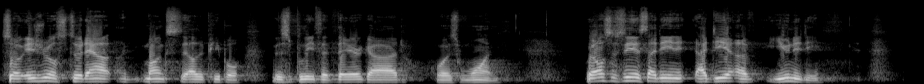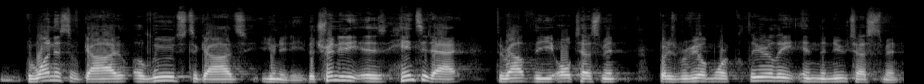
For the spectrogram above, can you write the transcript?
So Israel stood out amongst the other people, this belief that their God was one. We also see this idea, of unity. The oneness of God alludes to God's unity. The Trinity is hinted at throughout the Old Testament, but is revealed more clearly in the New Testament.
